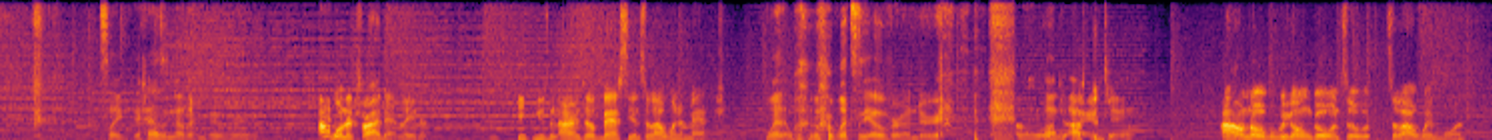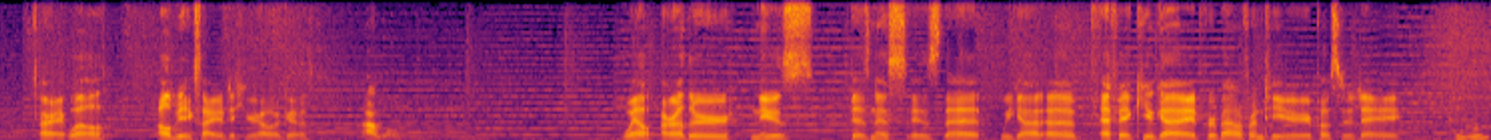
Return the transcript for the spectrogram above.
Like it has another move, right? I'm yeah. going to try that later. Keep using Iron Tail Basti until I win a match. What what's the over under uh, I, Iron Tail? I don't know, but we're gonna go until until I win one. All right. Well, I'll be excited to hear how it goes. I won't. Well, our other news business is that we got a FAQ guide for Battle Frontier posted today. Mm-hmm.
